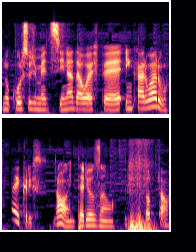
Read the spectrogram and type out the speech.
no curso de medicina da UFPE em Caruaru. Aí, Cris. Ó, oh, interiorzão. Total.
